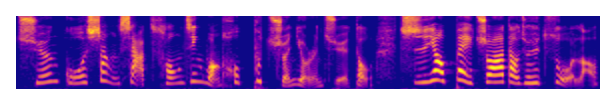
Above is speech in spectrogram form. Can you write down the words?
全国上下从今往后不准有人决斗，只要被抓到就去坐牢。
